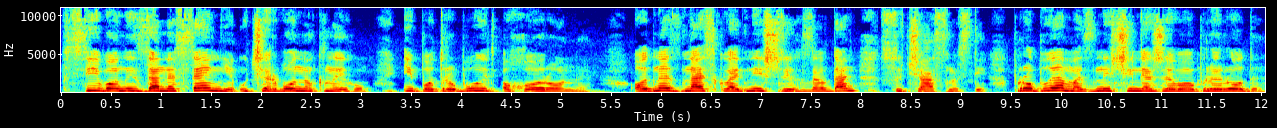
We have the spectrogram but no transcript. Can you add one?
Всі вони занесені у Червону книгу і потребують охорони. Одне з найскладніших завдань сучасності проблема знищення живої природи.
